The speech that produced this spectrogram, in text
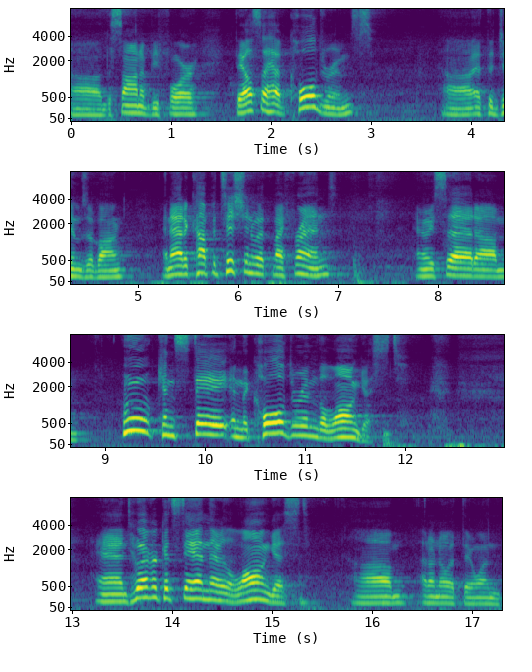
uh, the sauna before. They also have cold rooms uh, at the Jimjilbang. And I had a competition with my friend, and we said, um, who can stay in the cold room the longest? And whoever could stay in there the longest, um, I don't know what they want,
